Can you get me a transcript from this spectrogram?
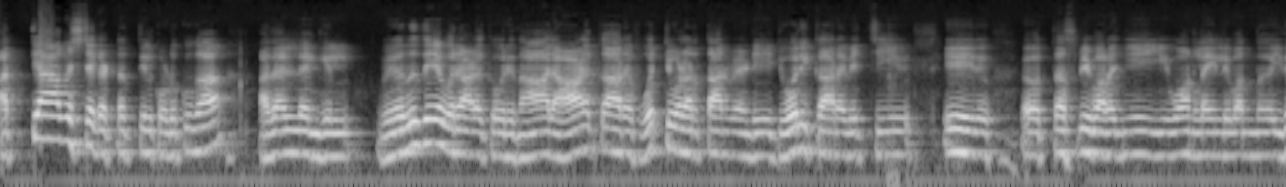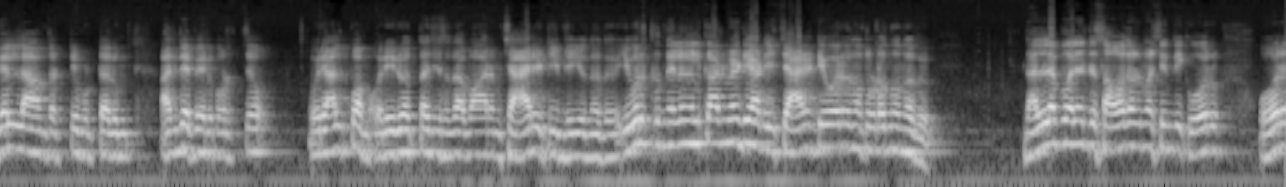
അത്യാവശ്യ ഘട്ടത്തിൽ കൊടുക്കുക. അതല്ലെങ്കിൽ വെറുതെ ഒരാൾക്ക് ഒരു നാലാൾക്കാരെ പോറ്റി വളർത്താൻ വേണ്ടി ജോലിക്കാരെ വെച്ച് ഈ തസ്ബി പറഞ്ഞ് ഈ ഓൺലൈനിൽ വന്ന് ഇതെല്ലാം തട്ടിമുട്ടലും. അതിന്റെ പേര് കുറച്ച് ഒരല്പം ഒരു ഇരുപത്തഞ്ച് ശതമാനം ചാരിറ്റിയും ചെയ്യുന്നത് ഇവർക്ക് നിലനിൽക്കാൻ വേണ്ടിയാണ് ഈ ചാരിറ്റി ഓരോന്ന് തുടങ്ങുന്നത്. നല്ല പോലെ എന്റെ സഹോദരന്മാർ ചിന്തിക്കും ഓരോ ഓരോ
